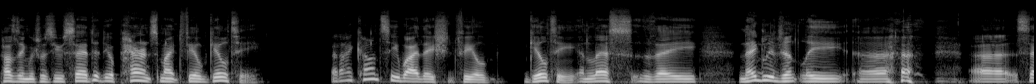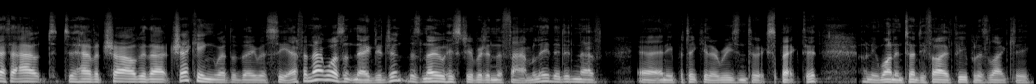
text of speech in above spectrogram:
puzzling, which was you said that your parents might feel guilty. But I can't see why they should feel guilty unless they negligently uh, uh, set out to have a child without checking whether they were CF. And that wasn't negligent. There's no history of it in the family. They didn't have uh, any particular reason to expect it. Only one in 25 people is likely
